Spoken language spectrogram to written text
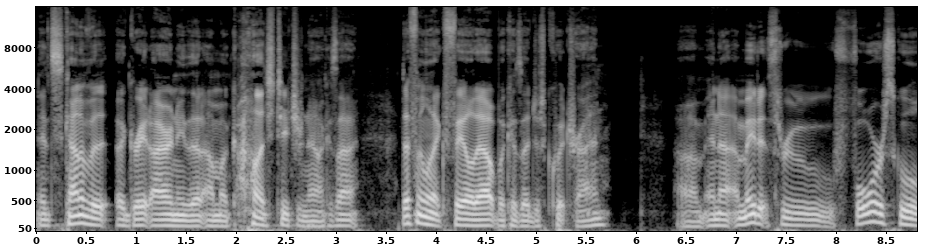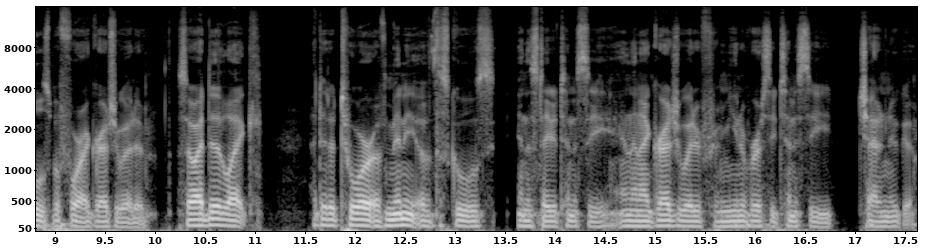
it's kind of a, a great irony that I'm a college teacher now because I definitely like failed out because I just quit trying. Um, and I, made it through four schools before I graduated. So I did like I did a tour of many of the schools in the state of Tennessee, and then I graduated from University of Tennessee Chattanooga.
